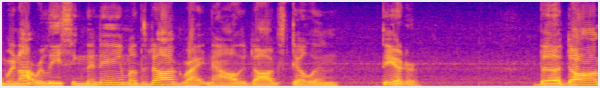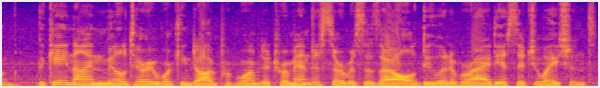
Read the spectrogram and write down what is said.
We're not releasing the name of the dog right now. The dog's still in theater. The dog, the canine, military working dog, performed a tremendous service as I all do in a variety of situations.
